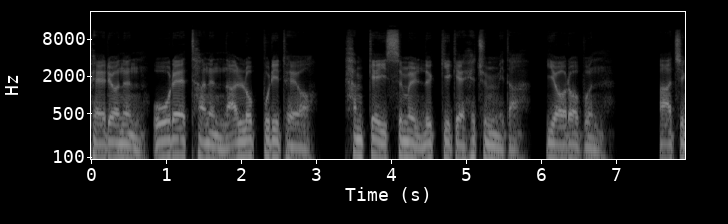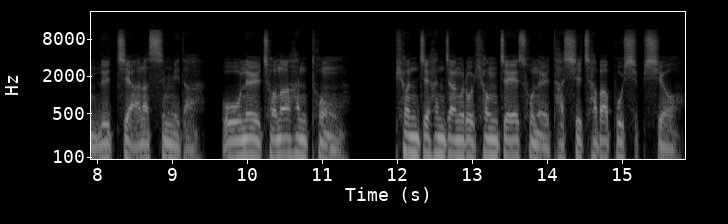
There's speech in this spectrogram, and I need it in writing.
배려는 오래 타는 난로불이 되어 함께 있음을 느끼게 해줍니다. 여러분, 아직 늦지 않았습니다. 오늘 전화 한 통, 편지 한 장으로 형제의 손을 다시 잡아 보십시오.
